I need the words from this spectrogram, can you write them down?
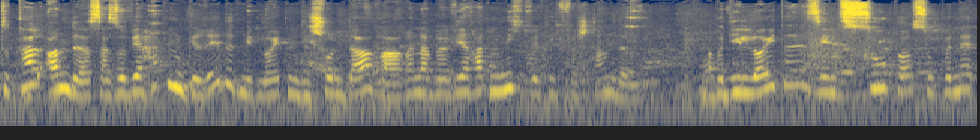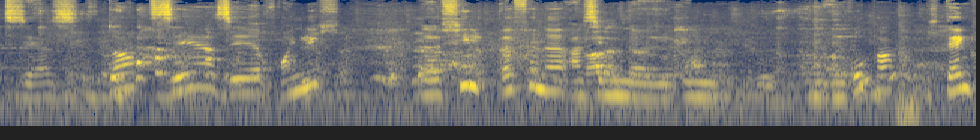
total anders. Also wir hatten geredet mit Leuten, die schon da waren, aber wir hatten nicht wirklich verstanden. Aber die Leute sind super, super nett. Sehr, dort sehr, sehr freundlich. Äh, viel offener als in, äh, in, in Europa. Ich denke,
